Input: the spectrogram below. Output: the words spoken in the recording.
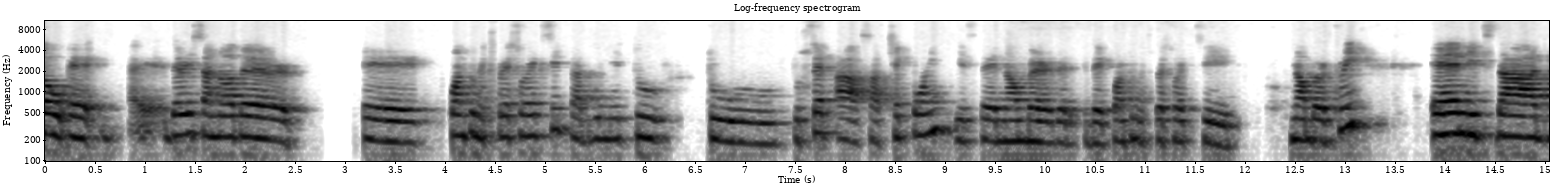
So uh, uh, there is another uh, quantum expresso exit that we need to to to set as a checkpoint is the number the, the quantum exit number three. And it's that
